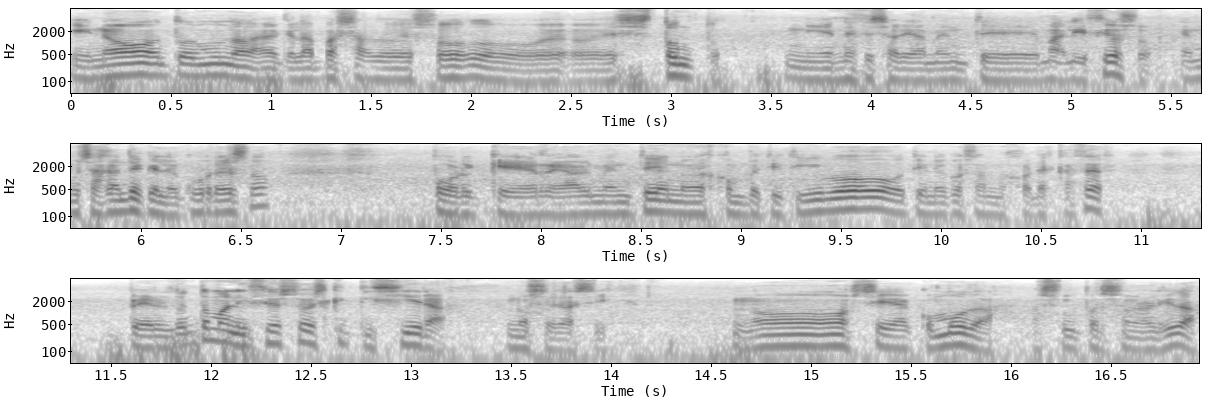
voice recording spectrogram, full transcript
Y no todo el mundo al que le ha pasado eso es tonto, ni es necesariamente malicioso. Hay mucha gente que le ocurre eso porque realmente no es competitivo o tiene cosas mejores que hacer. Pero el tonto malicioso es que quisiera no ser así. No se acomoda a su personalidad.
